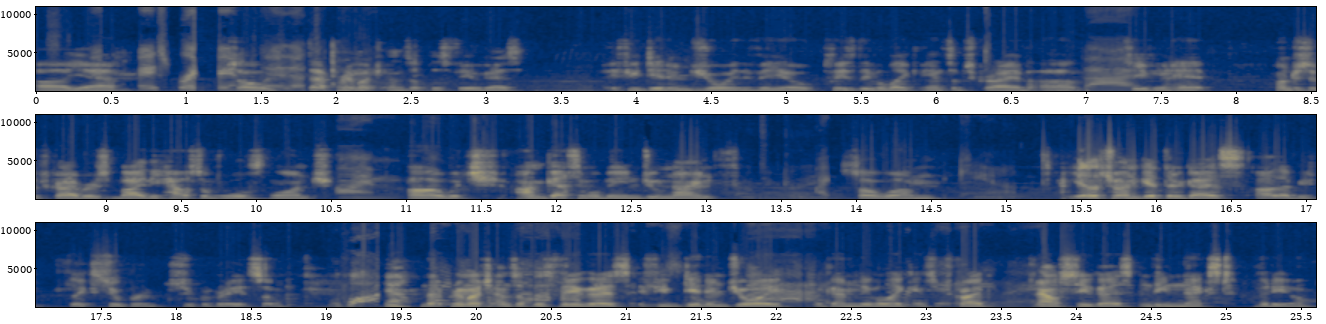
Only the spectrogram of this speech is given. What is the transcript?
uh, yeah. Okay, spray and So that pretty much ends up this video, guys. If you did enjoy the video, please leave a like and subscribe. Uh, Bye. see if you can hit 100 subscribers by the House of Wolves launch, uh, which I'm guessing will be in June 9th. So, um, yeah, let's try and get there, guys. Uh, that'd be like super, super great. So. Yeah, that pretty much ends up this video, guys. If you did enjoy, again, leave a like and subscribe. And I'll see you guys in the next video.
